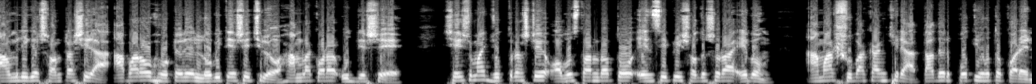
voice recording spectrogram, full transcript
আওয়ামী লীগের সন্ত্রাসীরা আবারও হোটেলের লবিতে এসেছিল হামলা করার উদ্দেশ্যে। সেই সময় যুক্তরাষ্ট্রে অবস্থানরত এনসিপি সদস্যরা এবং আমার শুভাকাঙ্ক্ষীরা তাদের প্রতিহত করেন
